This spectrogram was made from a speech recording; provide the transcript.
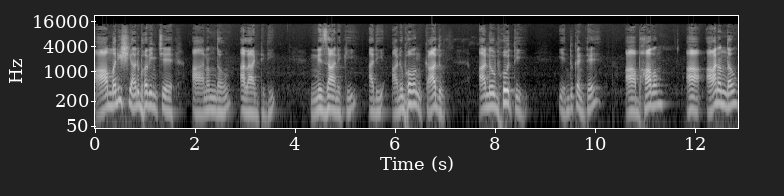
ఆ మనిషి అనుభవించే ఆనందం అలాంటిది. నిజానికి అది అనుభవం కాదు అనుభూతి. ఎందుకంటే ఆ భావం ఆ ఆనందం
